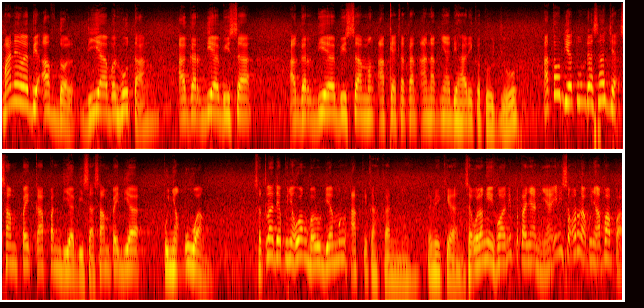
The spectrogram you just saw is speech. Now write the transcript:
Mana yang lebih afdol dia berhutang agar dia bisa agar dia bisa mengakekahkan anaknya di hari ketujuh atau dia tunda saja sampai kapan dia bisa sampai dia punya uang setelah dia punya uang baru dia mengakikahkannya. Demikian. Saya ulangi ikhwan ini pertanyaannya, ini seorang nggak punya apa-apa.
